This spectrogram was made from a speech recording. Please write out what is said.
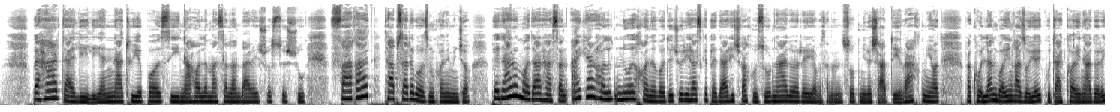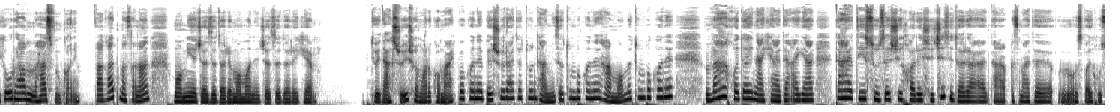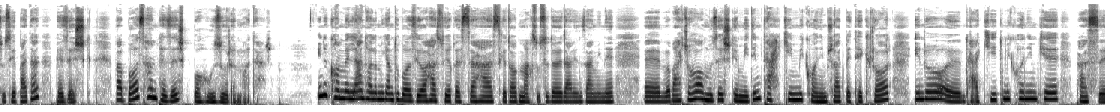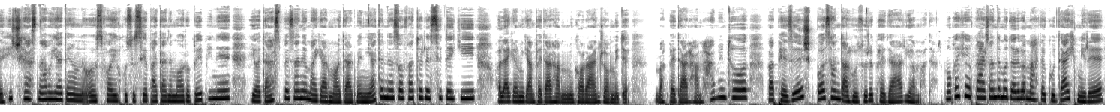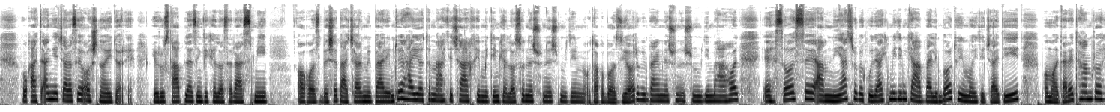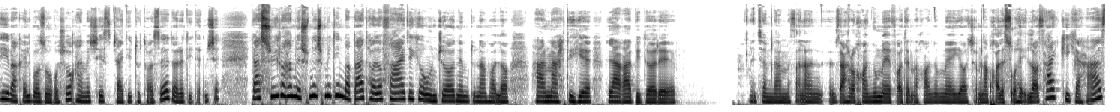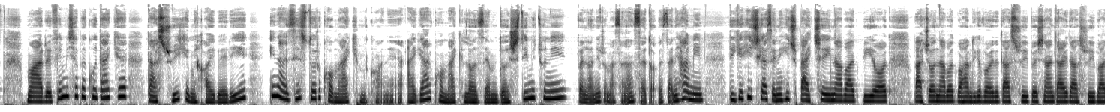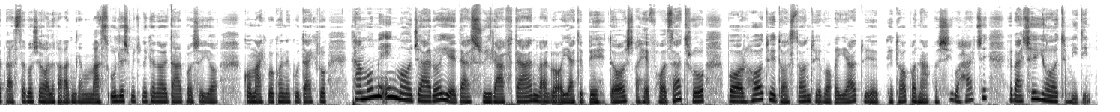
به هر دلیلی یعنی نه توی بازی نه حالا مثلا برای شستشو فقط تبصره باز می‌کنیم اینجا. پدر و مادر هستن. اگر حالا نوع خانواده جوری هست که پدر هیچ وقت حضور نداره یا مثلا صبح میره شب دیر وقت میاد و کلا با این قضایای کودک کاری نداره که او رو هم حذف می‌کنیم. فقط مثلا مامی اجازه داره مامان اجازه داره که توی دستشویی شما رو کمک بکنه به صورتتون تمیزتون بکنه حمامتون بکنه و خدای نکرده اگر دردی سوزشی خارشی چیزی داره در قسمت عضوای خصوصی بدن پزشک. و باز هم پزشک با حضور مادر. اینو کاملا حالا میگم تو بازی ها هست توی قصه هست کتاب مخصوصی داره در این زمینه و بچه ها آموزش که میدیم تحکیم می‌کنیم. شاید به تکرار این رو تاکید می‌کنیم که پس هیچ کس نباید این عضوهای خصوصی بدن ما رو ببینه یا دست بزنه مگر مادر به نیت نظافت و رسیدگی. حالا اگر میگم پدر هم این کار رو انجام میده و پدر هم همینطور و پزشک باز هم در حضور پدر یا مادر. موقعی که فرزند ما داره به مهد کودک میره و قطعا یه جلسه آشنایی داره. یه روز قبل از اینکه کلاس رسمی آغاز بشه بچه رو می‌بریم. توی حیات مهدی چرخی میدیم کلاس رو نشونش میدیم اتاق بازی ها رو می‌بریم نشونشون میدیم. به هر حال احساس امنیت رو به کودک میدیم که اولین بار توی محیط جدید با مادر همراهی و خیلی با ذوق و شوق همه چیز جدید و تازه داره دیده میشه. دستشویی رو هم نشونش میدیم و بعد حالا فردی که اونجا نمی‌دونم حالا هر مهدی لقبی داره. چه می‌دونم مثلا زهرا خانم فاطمه خانم یا چه می‌دونم خاله سهیلاس هر کی که هست معرفی میشه به کودک دستشویی که می‌خوای بری این عزیز تو کمک می‌کنه. اگر کمک لازم داشتی می‌تونی فلانی رو مثلا صدا بزنی. همین دیگه هیچ کس یعنی هیچ بچه ای نباید بیاد. بچه ها نباید با هم دیگه وارد دستشویی بشن در دستشویی باید بسته باشه. حالا فقط میگم مسئولش می‌تونه کنار در باشه یا کمک بکنه کودک رو. تمام این ماجرای دستشویی رفتن و رعایت بهداشت و حفاظت رو بارها توی داستان توی واقعیت توی کتاب با نقاشی با هرچی به بچه یاد میدیم.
